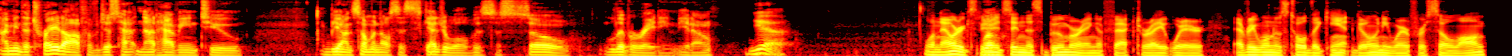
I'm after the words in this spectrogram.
I mean, the trade-off of just ha- not having to be on someone else's schedule was just so liberating. You know? yeah, Well, now we're experiencing this boomerang effect, right? Where everyone was told they can't go anywhere for so long.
